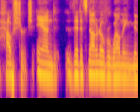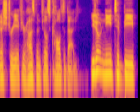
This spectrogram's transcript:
house church and that it's not an overwhelming ministry if your husband feels called to that. You don't need to be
